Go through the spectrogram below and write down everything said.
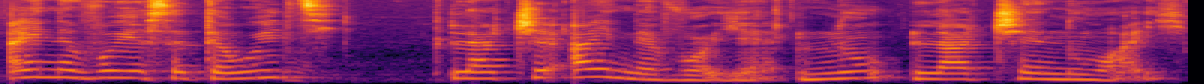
ai nevoie să te uiți la ce ai nevoie, nu la ce nu ai.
